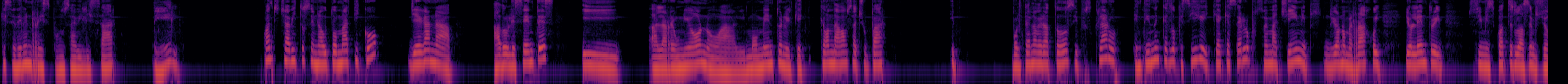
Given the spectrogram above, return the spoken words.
que se deben responsabilizar de él. ¿Cuántos chavitos en automático llegan a adolescentes y a la reunión o al momento en el que, ¿qué onda? Vamos a chupar. Voltean a ver a todos y pues claro, entienden qué es lo que sigue y qué hay que hacerlo, pues soy machín y pues yo no me rajo y yo le entro y si mis cuates lo hacen, pues yo,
